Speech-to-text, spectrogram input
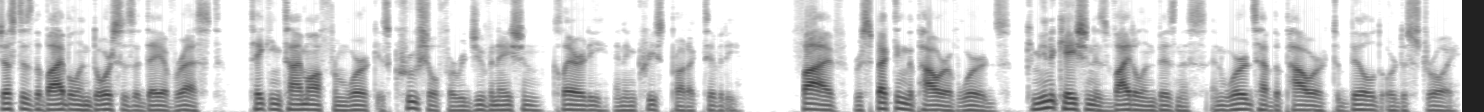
Just as the Bible endorses a day of rest, taking time off from work is crucial for rejuvenation, clarity, and increased productivity. 5. Respecting the power of words. Communication is vital in business, and words have the power to build or destroy.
